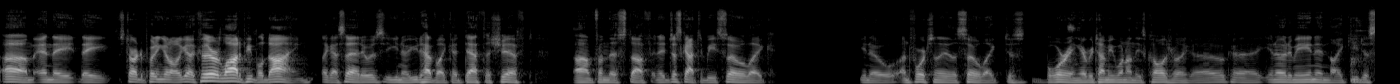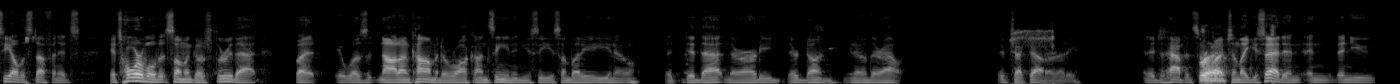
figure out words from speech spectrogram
Um, and they they started putting it all together because there were a lot of people dying. Like I said, it was you know you'd have like a death a shift um, from this stuff, and it just got to be so like you know, unfortunately, it was so like just boring. Every time you went on these calls, you're like, oh, okay, you know what I mean? And like you just see all the stuff, and it's it's horrible that someone goes through that. But it was not uncommon to walk on scene and you see somebody, you know, that did that, and they're already they're done. You know, they're out. They've checked out already, and it just happens so Right. much. And like you said, and and then you,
